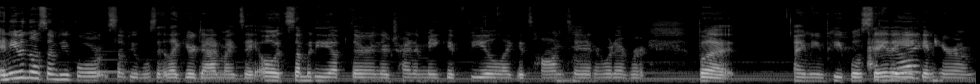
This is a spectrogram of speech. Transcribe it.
And even though some people some people say like your dad might say oh it's somebody up there and they're trying to make it feel like it's haunted or whatever but i mean people say that feel you can hear them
